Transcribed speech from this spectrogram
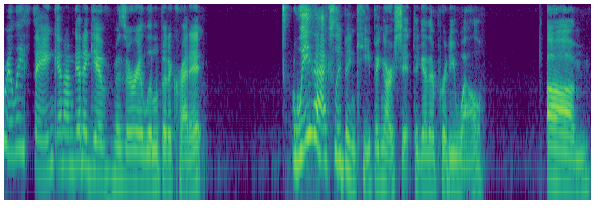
really think, and I'm going to give Missouri a little bit of credit. We've actually been keeping our shit together pretty well. Um,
